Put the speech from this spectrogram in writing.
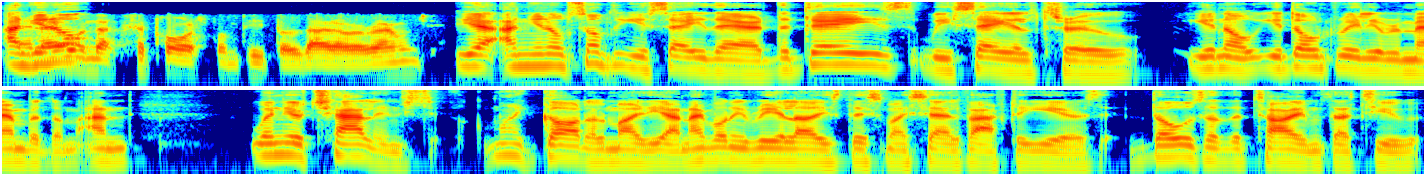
And you know, that support from people that are around you. Yeah, and you know something you say there. The days we sailed through, you know, you don't really remember them. And when you're challenged, my God Almighty, and I've only realised this myself after years. Those are the times that you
